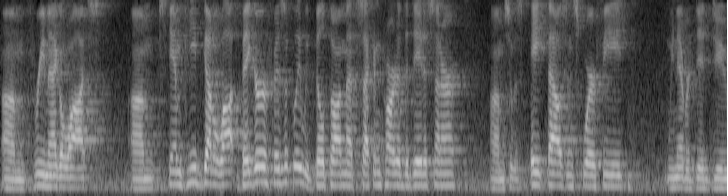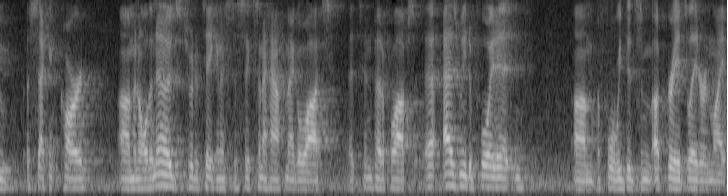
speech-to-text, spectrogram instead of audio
um, 3 megawatts. Um, Stampede got a lot bigger physically. We built on that second part of the data center. Um, so it was 8,000 square feet. We never did do a second card. Um, and all the nodes, which would have taken us to 6.5 megawatts at 10 petaflops. As we deployed it, um, before we did some upgrades later in life,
